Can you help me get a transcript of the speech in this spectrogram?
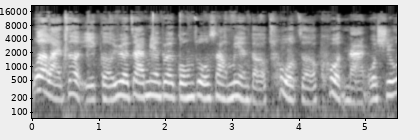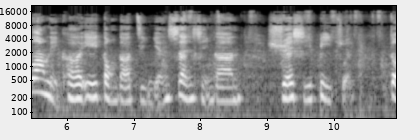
未来这一个月在面对工作上面的挫折困难，我希望你可以懂得谨言慎行跟学习闭嘴。对，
